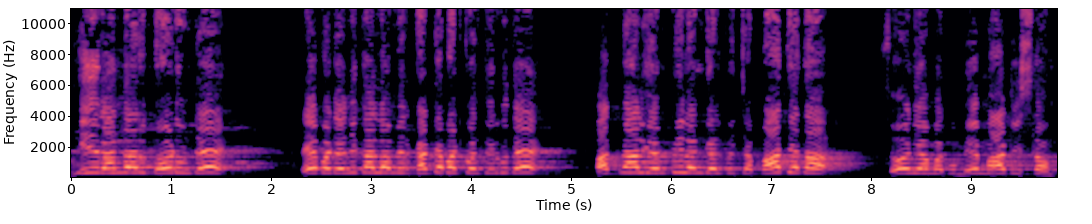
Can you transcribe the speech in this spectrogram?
మీరందరూ తోడుంటే రేపటి ఎన్నికల్లో మీరు కట్టపట్టుకొని తిరిగితే పద్నాలుగు ఎంపీలను గెలిపించే బాధ్యత సోనియమ్మకు మేము మాటిస్తాం.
